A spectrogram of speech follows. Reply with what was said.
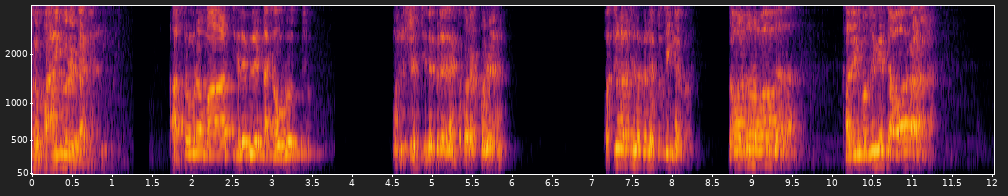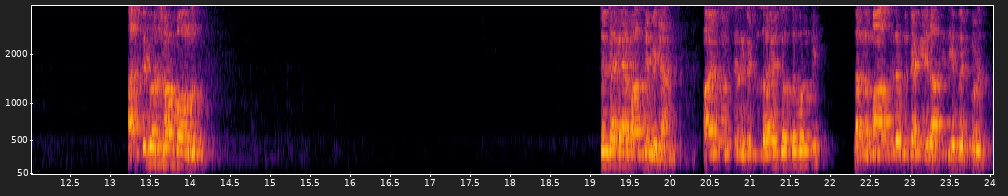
তো পানি করে টাকা? আর তোমরা মা আর ছেলে মিলে টাকা উড়োচ্ছ। মানুষের ছেলে পেলে লেখাপড়া করে না? অচেনা ছেলে পেলে কোচিং করে। তোমার তো নবাব জানা। খালি কোচিং এ যাওয়ার আশা। আজ থেকে সব বন্ধ। তুই তাকে আর বাদ দিবি না। হয় তোর ছেলেকে সোজা হয়ে চলতে বলবি তাহলে মা ছেলে দুটাকে লাথি দিয়ে বের করে দেবো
